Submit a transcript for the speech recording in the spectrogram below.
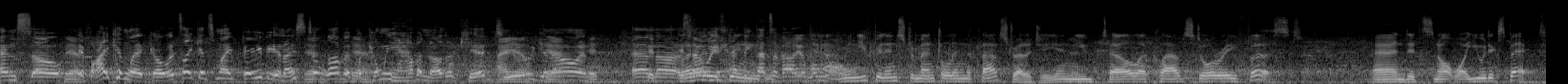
and so Yeah. if I can let go, it's like it's my baby, and I still Yeah. love it, Yeah. but can we have another kid too, know, you yeah. know, and, It- and uh, it's so I, always think, I think that's a valuable Yeah, role. I mean, you've been instrumental in the cloud strategy and you tell a cloud story first. And it's not what you would expect.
